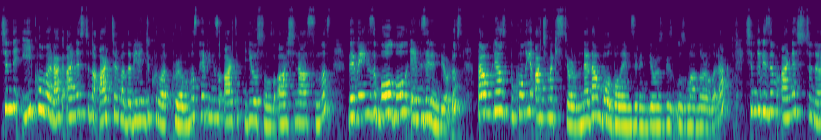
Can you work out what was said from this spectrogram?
Şimdi ilk olarak anne sütünü arttırmada birinci kuralımız hepiniz artık biliyorsunuz, aşinasınız. Bebeğinizi bol bol emzirin diyoruz. Ben biraz bu konuyu açmak istiyorum. Neden bol bol emzirin diyoruz biz uzmanlar olarak. Şimdi bizim anne sütünü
